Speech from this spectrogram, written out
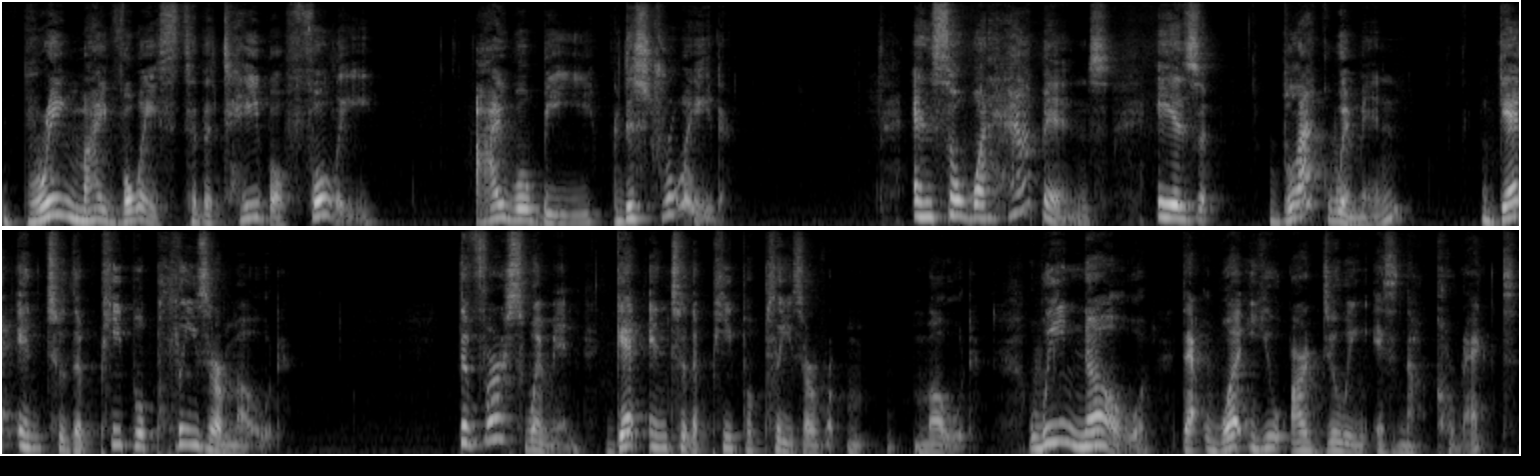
bring my voice to the table fully, I will be destroyed. And so, what happens is Black women get into the people pleaser mode. Diverse women get into the people pleaser mode. We know that what you are doing is not correct,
